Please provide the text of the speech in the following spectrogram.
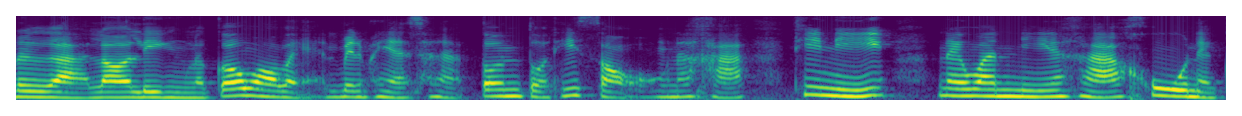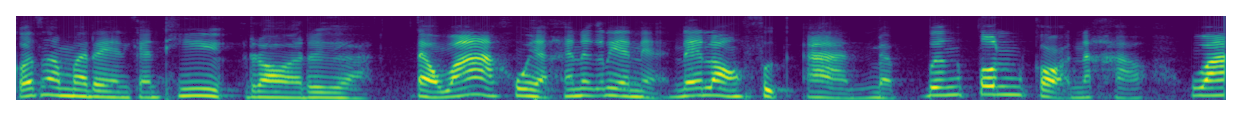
เรือรอลิง แล้วก็วอแหวนเป็นพยัญชนะต้นตัวที่สองนะคะ ทีนี้ในวันนี้นะคะครูเนี่ยก็จะมาเรียนกันที่รอเรือ แต่ว่าครูอยากให้นักเรียนเนี่ยได้ลองฝึกอ่านแบบเบื้องต้นก่อนนะคะ ว่า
